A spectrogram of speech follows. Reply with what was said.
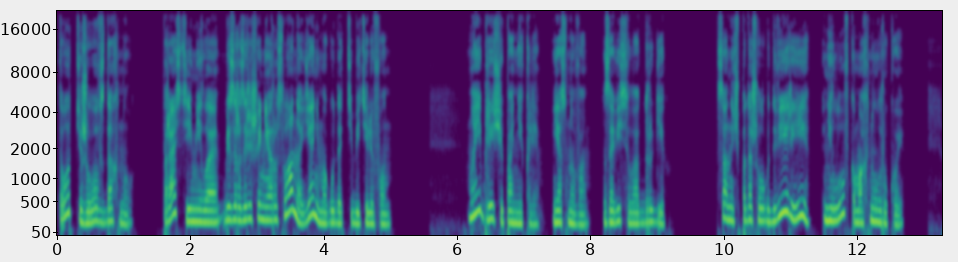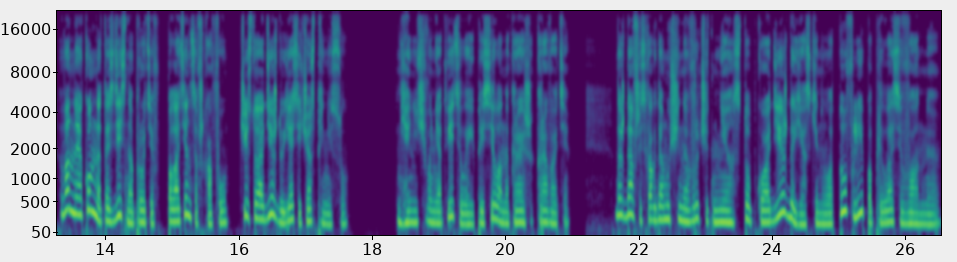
Тот тяжело вздохнул. «Прости, милая, без разрешения Руслана я не могу дать тебе телефон». Мои плечи поникли. Я снова зависела от других. Саныч подошел к двери и неловко махнул рукой. Ванная комната здесь напротив, полотенце в шкафу. Чистую одежду я сейчас принесу». Я ничего не ответила и присела на краешек кровати. Дождавшись, когда мужчина вручит мне стопку одежды, я скинула туфли и поплелась в ванную.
